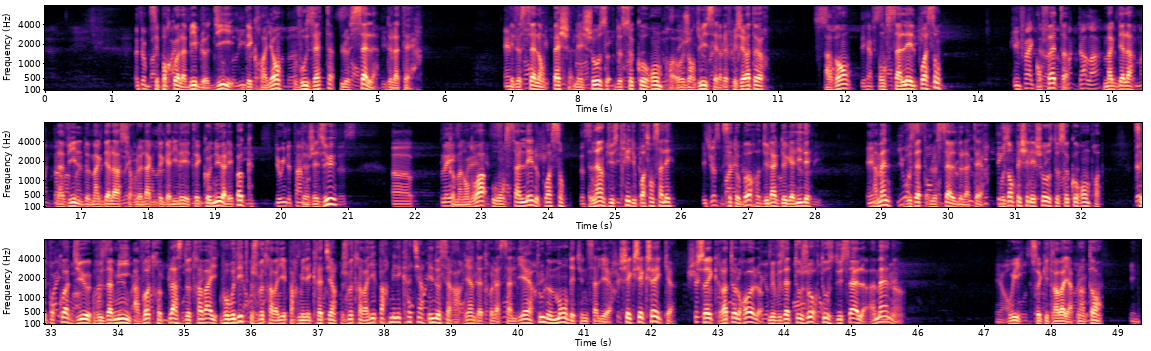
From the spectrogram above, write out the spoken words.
C'est pourquoi la Bible dit des croyants, vous êtes le sel de la terre. Et le sel empêche les choses de se corrompre. Aujourd'hui, c'est le réfrigérateur. Avant, on salait le poisson. En fait, Magdala, la ville de Magdala sur le lac de Galilée était connue à l'époque de Jésus comme un endroit où on salait le poisson, l'industrie du poisson salé. C'est au bord du lac de Galilée. Amen. Vous êtes le sel de la terre. Vous empêchez les choses de se corrompre. C'est pourquoi Dieu vous a mis à votre place de travail. Vous vous dites, je veux travailler parmi les chrétiens, je veux travailler parmi les chrétiens. Il ne sert à rien d'être la salière, tout le monde est une salière. Shake, shake, shake, shake, rattle, roll, mais vous êtes toujours tous du sel. Amen. Oui, ceux qui travaillent à plein temps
